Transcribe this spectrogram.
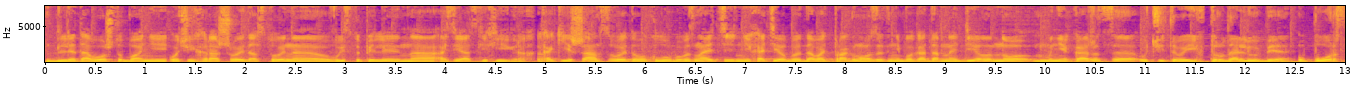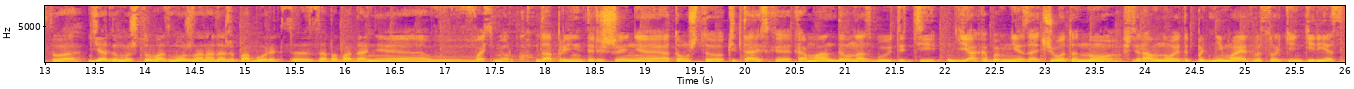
для того, чтобы они очень хорошо и достойно выступили на азиатских играх. Какие шансы у этого клуба? Вы знаете, не хотел бы давать прогнозы, это неблагодарное дело, но мне кажется, учитывая их трудолюбие, упорство, я думаю, что, возможно, она даже поборется за попадание в восьмерку. Да, принято решение о том, что китайская команда у нас будет идти якобы вне зачета, но все равно это поднимает высокий интерес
